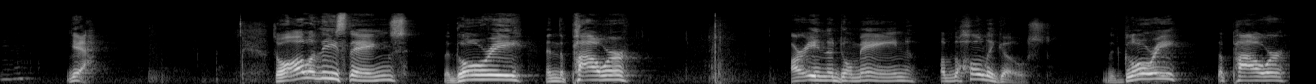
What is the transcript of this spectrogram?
mm -hmm. yeah so all of these things the glory and the power are in the domain of the Holy Ghost. The glory the power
